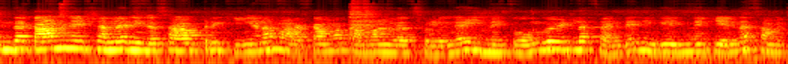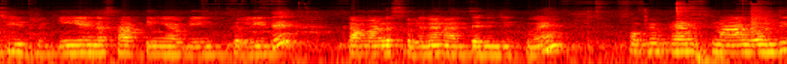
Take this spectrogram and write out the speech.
இந்த காம்பினேஷன்ல நீங்க சாப்பிட்ருக்கீங்கன்னா மறக்காம கமெண்ட்ல சொல்லுங்க. இன்னைக்கு உங்க வீட்டில் சண்டே. நீங்க இன்னைக்கு என்ன சமைச்சுக்கிட்டு இருக்கீங்க? என்ன சாப்பிட்டீங்க அப்படின்னு சொல்லிட்டு கமெண்ட்ல சொல்லுங்க. நான் தெரிஞ்சுக்குவேன். ஓகே ஃப்ரெண்ட்ஸ் நாங்கள் வந்து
